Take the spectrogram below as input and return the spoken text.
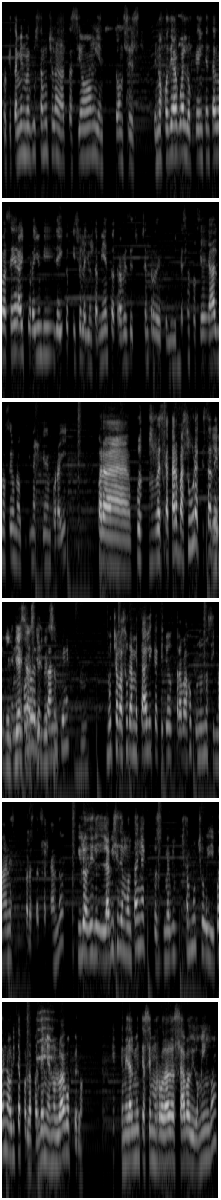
porque también me gusta mucho la natación y entonces en Ojo de Agua lo que he intentado hacer, hay por ahí un videito que hizo el ayuntamiento a través de su centro de comunicación social, no sé, una oficina que tienen por ahí, para pues, rescatar basura que está en el fondo del estanque. Mucha basura metálica que yo trabajo con unos imanes para estar sacando. Y lo de la bici de montaña, pues me gusta mucho. Y bueno, ahorita por la pandemia no lo hago, pero generalmente hacemos rodadas sábado y domingo.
